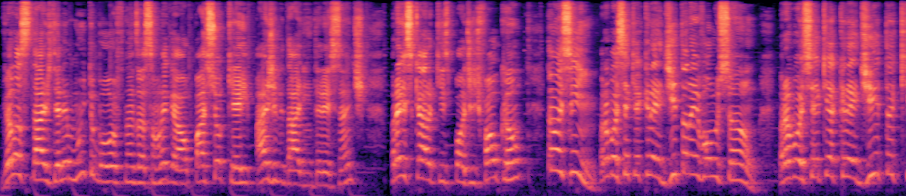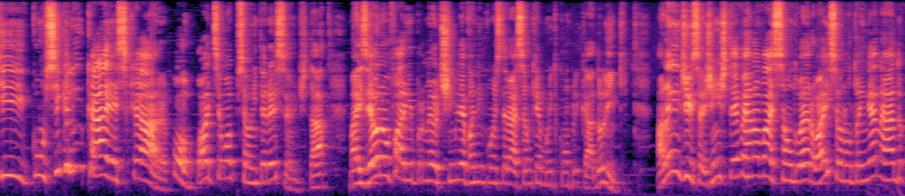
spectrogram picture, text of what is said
Velocidade dele é muito boa, finalização legal, passe ok, agilidade interessante. Para esse cara que pode ir de Falcão, então, assim, para você que acredita na evolução, para você que acredita que consiga linkar esse cara, pô, pode ser uma opção interessante, tá? Mas eu não faria pro meu time levando em consideração que é muito complicado o link. Além disso, a gente teve a renovação do herói, se eu não estou enganado,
